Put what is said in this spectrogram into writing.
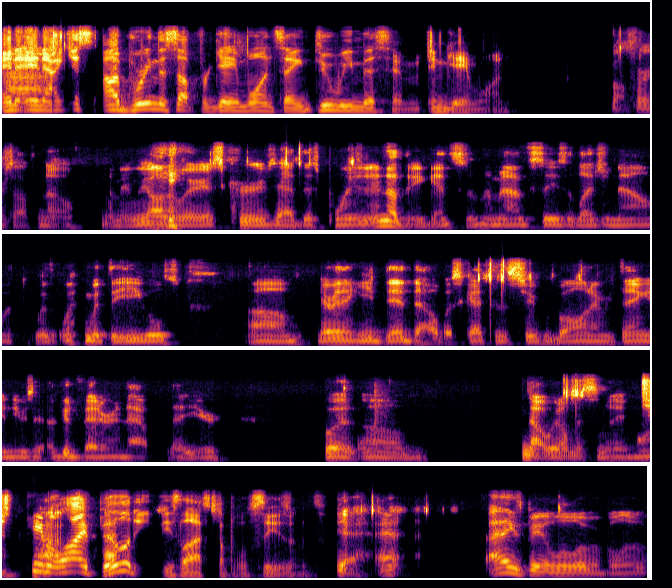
And uh, and I guess I'll bring this up for game one, saying, do we miss him in game one? Well, first off, no. I mean, we all know where his career's at this point, and nothing against him. I mean, obviously he's a legend now with with, with the Eagles. Um, everything he did to help us get to the Super Bowl and everything, and he was a good veteran that that year. But um, no, we don't miss him anymore. Became a liability I, these last couple of seasons. Yeah, and I think it's being a little overblown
